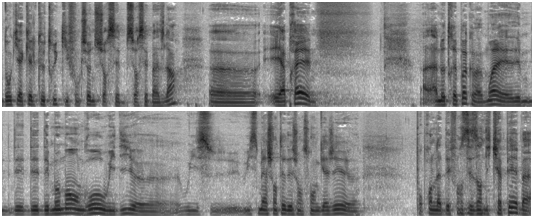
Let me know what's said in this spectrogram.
donc il y a quelques trucs qui fonctionnent sur ces sur ces bases là. et après, à notre époque, moi, des, des- des moments en gros où il dit, euh, où, il se, met à chanter des chansons engagées euh, pour prendre la défense des handicapés, bah,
